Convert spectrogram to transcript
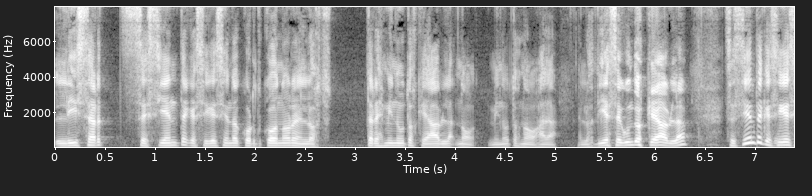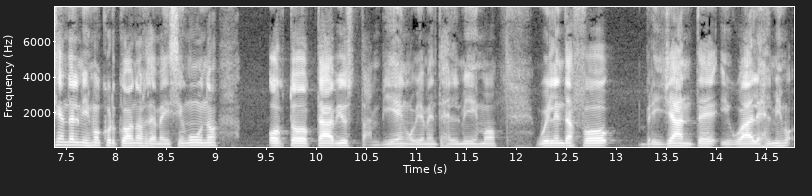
Lizard se siente que sigue siendo Kurt Connor en los tres minutos que habla, no, minutos no, ojalá, en los diez segundos que habla, se siente que sigue siendo el mismo Kurt Connors de Amazing 1. Octo Octavius también, obviamente, es el mismo. Willem Dafoe, brillante, igual, es el mismo.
